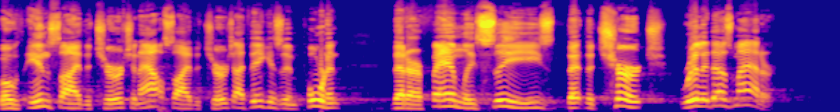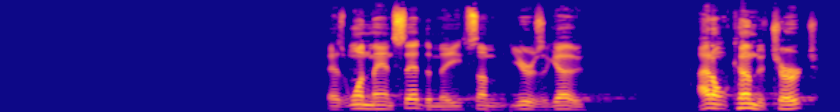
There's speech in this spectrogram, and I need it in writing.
Both inside the church and outside the church, I think it's important that our family sees that the church really does matter. As one man said to me some years ago, I don't come to church,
